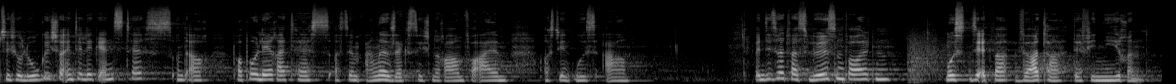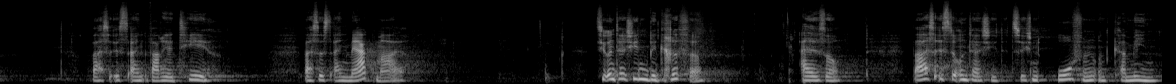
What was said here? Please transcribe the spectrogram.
psychologischer Intelligenztests und auch populärer Tests aus dem angelsächsischen Raum, vor allem aus den USA. Wenn Sie so etwas lösen wollten, mussten Sie etwa Wörter definieren. Was ist ein Varieté? Was ist ein Merkmal? Sie unterschieden Begriffe. Also, was ist der Unterschied zwischen Ofen und Kamin?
